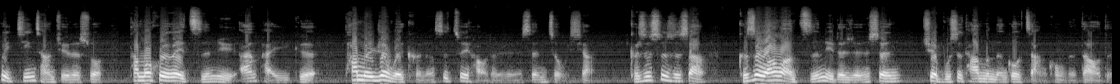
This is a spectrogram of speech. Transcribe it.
会经常觉得说，他们会为子女安排一个他们认为可能是最好的人生走向。可是事实上，可是，往往子女的人生却不是他们能够掌控得到的。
